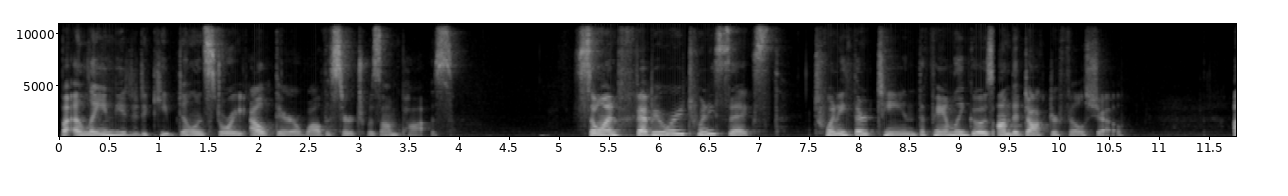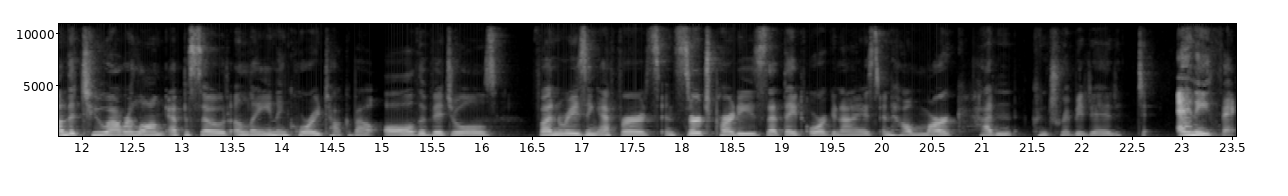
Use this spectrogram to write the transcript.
But Elaine needed to keep Dylan's story out there while the search was on pause. So on February 26th, 2013, the family goes on the Dr. Phil show. On the two hour long episode, Elaine and Corey talk about all the vigils, fundraising efforts, and search parties that they'd organized and how Mark hadn't contributed to anything.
